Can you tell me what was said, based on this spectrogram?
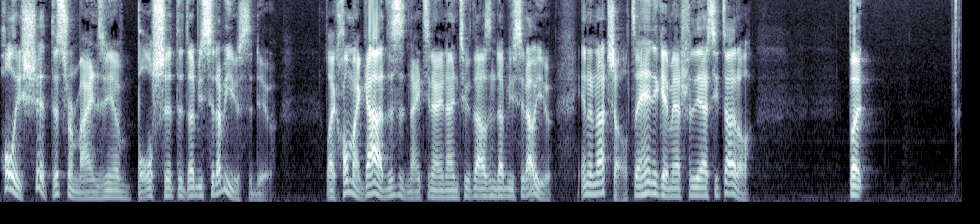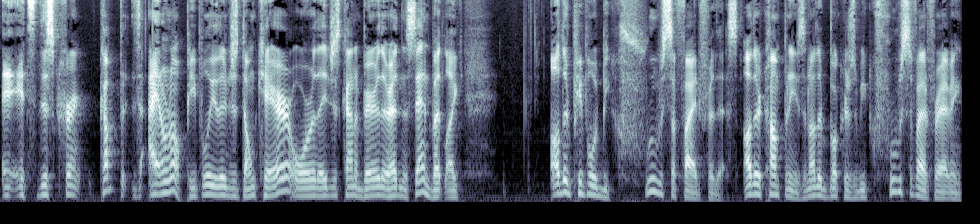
"Holy shit, this reminds me of bullshit that WCW used to do." Like, "Oh my god, this is 1999-2000 WCW." In a nutshell, it's a handicap match for the IC title. But it's this current company. I don't know. People either just don't care or they just kind of bury their head in the sand. But like, other people would be crucified for this. Other companies and other bookers would be crucified for having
